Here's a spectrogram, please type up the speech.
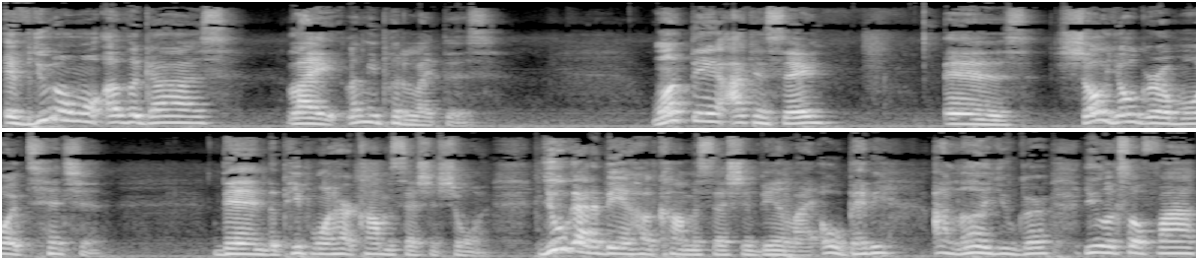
if you don't want other guys, like, let me put it like this. One thing I can say is show your girl more attention than the people in her comment section showing. You gotta be in her comment section being like, oh baby, I love you, girl. You look so fine.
